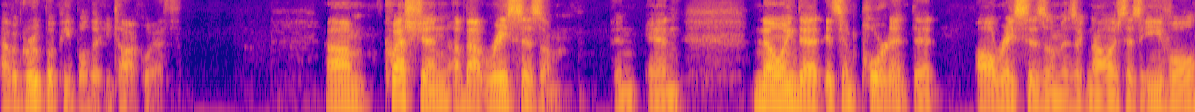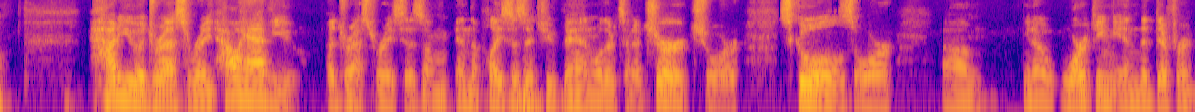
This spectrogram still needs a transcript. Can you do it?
have a group of people that you talk with. Um, question about racism and, and knowing that it's important that all racism is acknowledged as evil. How do you address race? How have you addressed racism in the places that you've been, whether it's in a church or schools or, um, you know, working in the different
